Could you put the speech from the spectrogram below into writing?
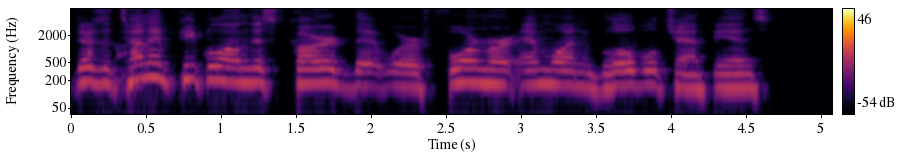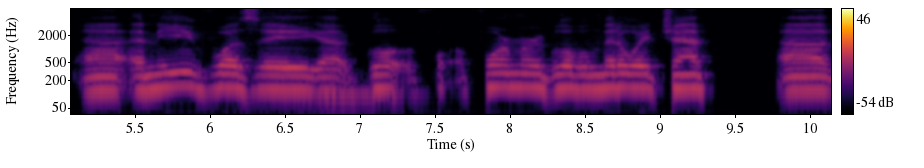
there's a ton of people on this card that were former M1 global champions. Uh, Emeev was a uh, glo- former global middleweight champ. Uh,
